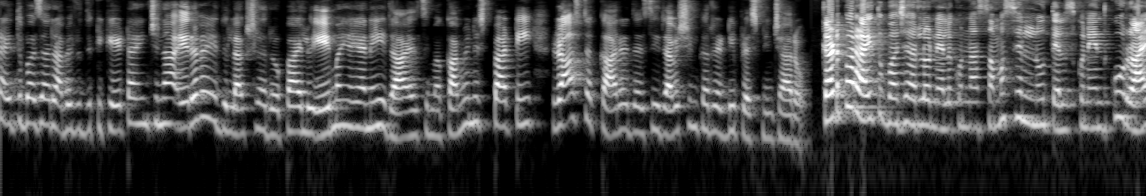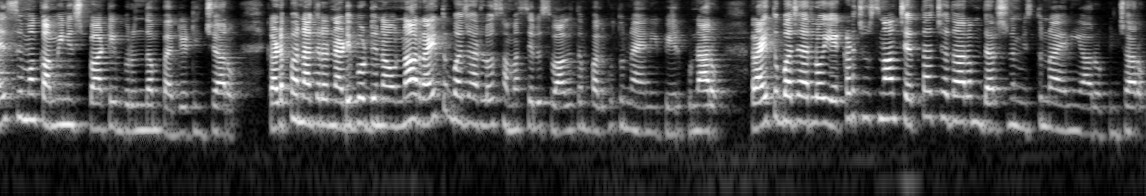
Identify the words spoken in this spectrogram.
రైతు బజార్ అభివృద్ధికి కేటాయించిన ఇరవై ఐదు లక్షల రూపాయలు ఏమయ్యాయని రాయలసీమ కమ్యూనిస్ట్ పార్టీ రాష్ట్ర కార్యదర్శి రవిశంకర్ రెడ్డి ప్రశ్నించారు. కడప రైతు బజార్లో నెలకొన్న సమస్యలను తెలుసుకునేందుకు రాయలసీమ కమ్యూనిస్ట్ పార్టీ బృందం పర్యటించారు. కడప నగర నడిబొడ్డున ఉన్న రైతు బజార్లో సమస్యలు స్వాగతం పలుకుతున్నాయని పేర్కొన్నారు. రైతు బజార్లో ఎక్కడ చూసినా చెత్తా చెదారం దర్శనం ఇస్తున్నాయని ఆరోపించారు.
